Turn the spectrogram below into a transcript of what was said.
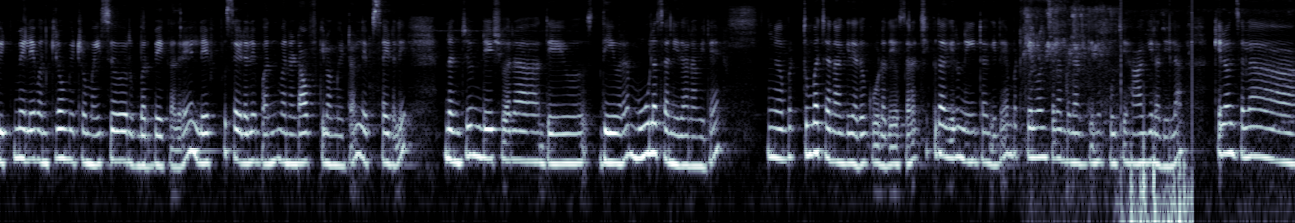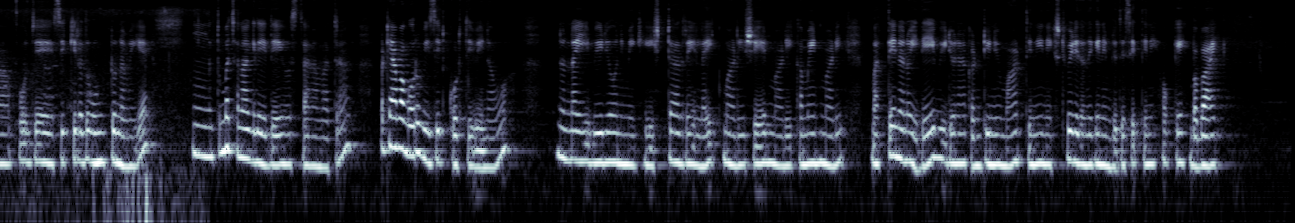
ಬಿಟ್ಟ ಮೇಲೆ ಒಂದು ಕಿಲೋಮೀಟ್ರ್ ಮೈಸೂರಿಗೆ ಬರಬೇಕಾದ್ರೆ ಲೆಫ್ಟ್ ಸೈಡಲ್ಲಿ one one and half kilometre. Left ಸೈಡಲ್ಲಿ ನಂಜುಂಡೇಶ್ವರ ದೇವ, ದೇವರ ಮೂಲ ಸನ್ನಿಧಾನವಿದೆ. ಬಟ್ ತುಂಬ ಚೆನ್ನಾಗಿದೆ ಅದು ಕೂಡ ದೇವಸ್ಥಾನ. ಚಿಕ್ಕದಾಗಿರೋ ನೀಟಾಗಿದೆ, ಬಟ್ ಕೆಲವೊಂದು ಸಲ ಬೆಳಗ್ಗೆನೇ ಪೂಜೆ ಆಗಿರೋದಿಲ್ಲ. ಕೆಲವೊಂದು ಸಲ ಪೂಜೆ ಸಿಕ್ಕಿರೋದು ಉಂಟು ನಮಗೆ. ತುಂಬ ಚೆನ್ನಾಗಿದೆ ಈ ದೇವಸ್ಥಾನ ಮಾತ್ರ. ಬಟ್ ಯಾವಾಗವರು ವಿಸಿಟ್ ಕೊಡ್ತೀವಿ ನಾವು? ನನ್ನ ಈ ವಿಡಿಯೋ ನಿಮಗೆ ಇಷ್ಟ ಆದರೆ ಲೈಕ್ ಮಾಡಿ, ಶೇರ್ ಮಾಡಿ, ಕಮೆಂಟ್ ಮಾಡಿ. ಮತ್ತೆ ನಾನು ಇದೇ ವಿಡಿಯೋನ ಕಂಟಿನ್ಯೂ ಮಾಡ್ತೀನಿ. ನೆಕ್ಸ್ಟ್ ವಿಡಿಯೋದೊಂದಿಗೆ ನಿಮ್ಮ ಜೊತೆ ಸಿಗ್ತೀನಿ. Okay bye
